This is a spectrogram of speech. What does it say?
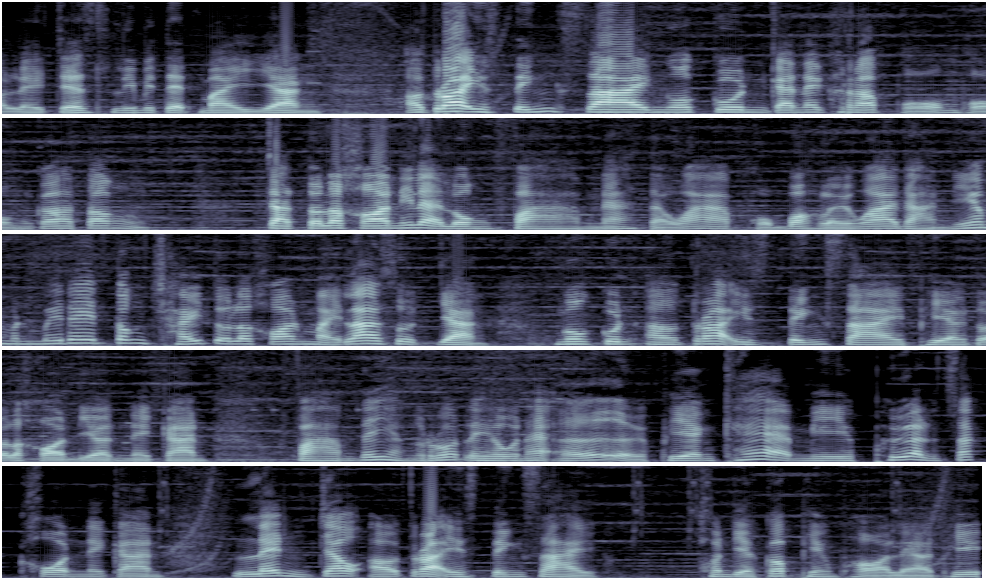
ร Legends Limited ใหม่อย่าง Ultra Instinct ทรายงกุลกันนะครับผมผมก็ต้อง จัดตัวละครนี้แหละลงฟาร์มนะ แต่ว่าผมบอกเลยว่าด่านนี้มันไม่ได้ต้องใช้ตัวละครใหม่ล่าสุดอย่างงกุล Ultra Instinct ทรายเพียงตัวละครเดียวในการฟาร์มได้อย่างรวดเร็วนะ เออ เพียงแค่มีเพื่อนสักคนในการเล่นเจ้า Ultra Instinct ทรายคนเดียวก็เพียงพอแล้วที่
